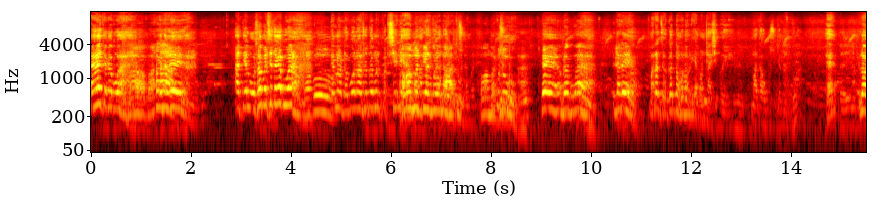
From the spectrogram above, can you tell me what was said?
એ બુઆ આ તેલ ઓછા પડશે ચકા બુઆ તેમનો ડબ્બો લાવશો તો મને કટશે લે હવામાન તેલ જોયા ના હાથું. હવામાન. પૂછું હે. હમણાં બુઆ. મારા જગતનો હોનાવડી આવવાનું થશે ભાઈ. માતા પૂછું જગા બુઆ હે? એટલે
